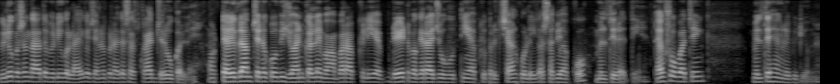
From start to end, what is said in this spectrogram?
वीडियो पसंद आया तो वीडियो को लाइक और चैनल पर नहीं तो सब्सक्राइब ज़रूर कर लें और टेलीग्राम चैनल को भी ज्वाइन कर लें, वहाँ पर आपके लिए अपडेट वगैरह जो होती हैं आपकी परीक्षा को लेकर सभी आपको मिलती रहती हैं। थैंक्स फॉर वॉचिंग मिलते हैं अगले वीडियो में।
